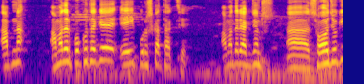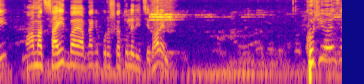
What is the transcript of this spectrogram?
আপনা আমাদের পক্ষ থেকে এই পুরস্কার থাকছে। আমাদের একজন সহযোগী মোহাম্মদ সাহিদ ভাই আপনাকে পুরস্কার তুলে দিচ্ছে ধরেন। খুশি হয়েছে?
